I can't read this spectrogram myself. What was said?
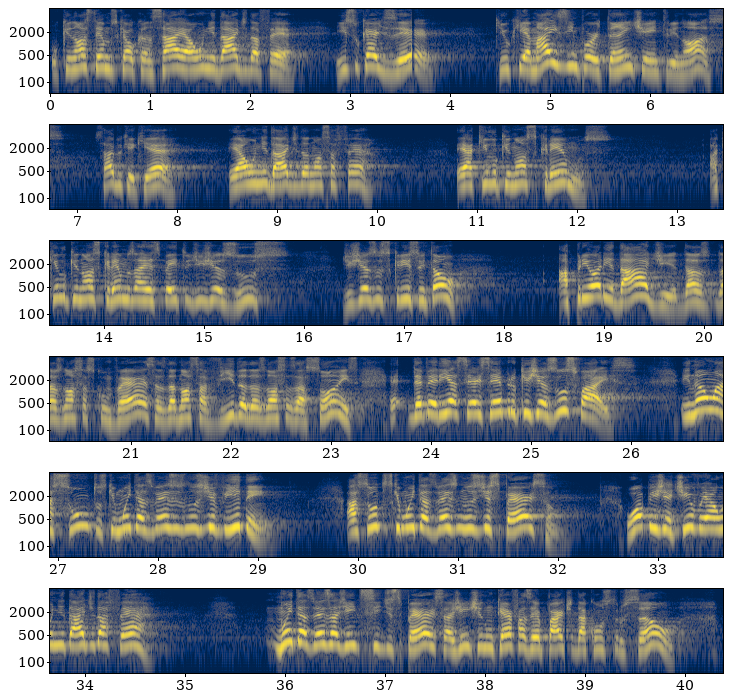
o que nós temos que alcançar é a unidade da fé. Isso quer dizer que o que é mais importante entre nós, sabe o que, que é? É a unidade da nossa fé. É aquilo que nós cremos. Aquilo que nós cremos a respeito de Jesus, de Jesus Cristo. Então, a prioridade das, das, nossas conversas, da nossa vida, das nossas ações, é, deveria ser sempre o que Jesus faz, e não assuntos que muitas vezes nos dividem, assuntos que muitas vezes nos dispersam. O objetivo é a unidade da fé. Muitas vezes a gente se dispersa, a gente não quer fazer parte da construção,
